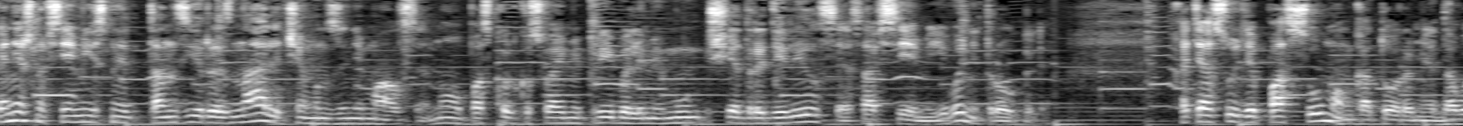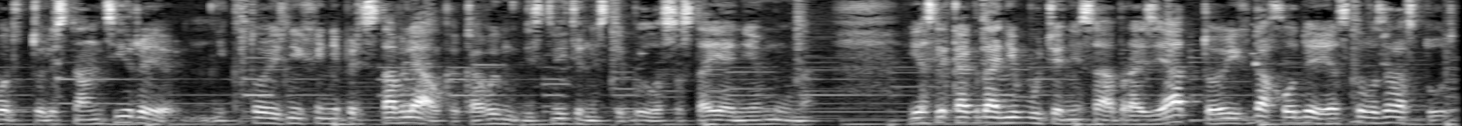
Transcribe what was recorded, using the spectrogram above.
Конечно, все местные танзиры знали, чем он занимался, но поскольку своими прибылями Мун щедро делился со всеми, его не трогали. Хотя, судя по суммам, которыми довольствовались танзиры, никто из них и не представлял, каковым в действительности было состояние Муна. Если когда-нибудь они сообразят, то их доходы резко возрастут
